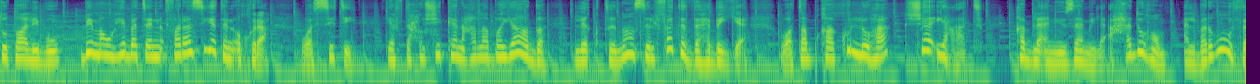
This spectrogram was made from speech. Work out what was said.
تطالب بموهبة فرنسية أخرى والسيتي يفتح شيكا على بياض لاقتناص الفتى الذهبي وتبقى كلها شائعات قبل أن يزامل أحدهم البرغوث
